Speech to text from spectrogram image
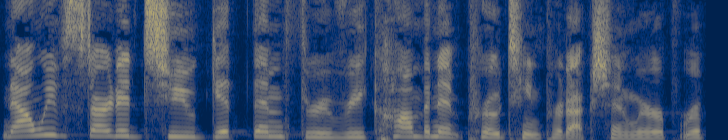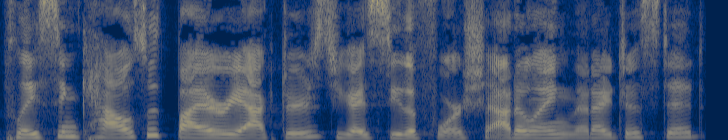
now we've started to get them through recombinant protein production. We're replacing cows with bioreactors. Do You guys see the foreshadowing that I just did?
